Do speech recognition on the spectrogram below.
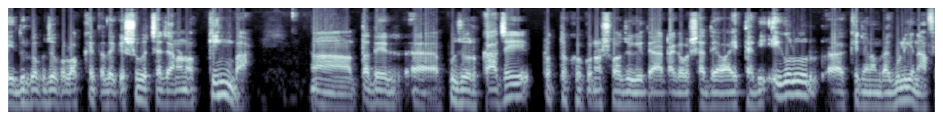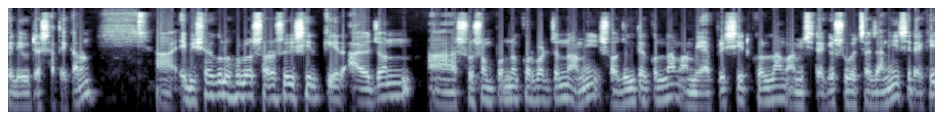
এই দুর্গাপুজো উপলক্ষে তাদেরকে শুভেচ্ছা জানানো কিংবা তাদের পুজোর কাজে প্রত্যক্ষ কোনো সহযোগিতা, টাকা পয়সা দেওয়া ইত্যাদি, এগুলোর কে যেন আমরা গুলিয়ে না ফেলি ওইটার সাথে। কারণ এই বিষয়গুলো হলো সরাসরি শিল্পের আয়োজন সুসম্পন্ন করবার জন্য আমি সহযোগিতা করলাম, আমি অ্যাপ্রিসিয়েট করলাম, আমি সেটাকে শুভেচ্ছা জানিয়ে সেটাকে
